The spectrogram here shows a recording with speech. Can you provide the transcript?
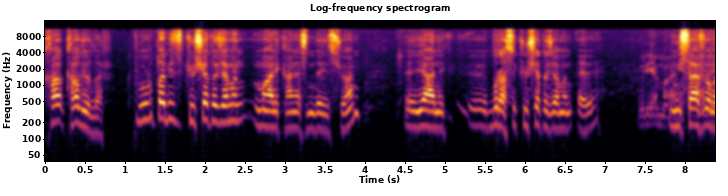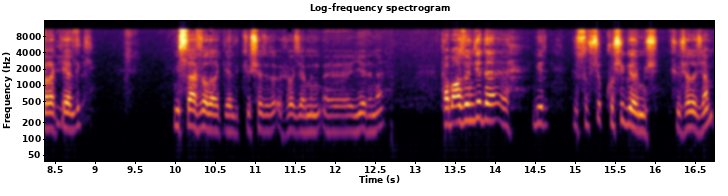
ka- kalıyorlar. Burada biz Kürşat hocamın malikanesindeyiz şu an. E, yani e, burası Kürşat hocamın evi. Buraya Misafir olarak geldik. Misafir olarak geldik Kürşat hocamın e, yerine. Tabi az önce de e, bir Yusufçuk kuşu görmüş Kürşat hocam.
